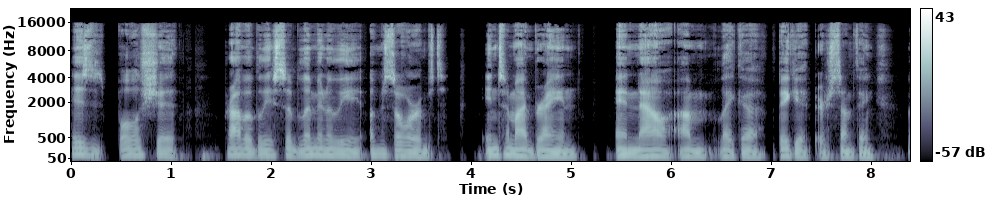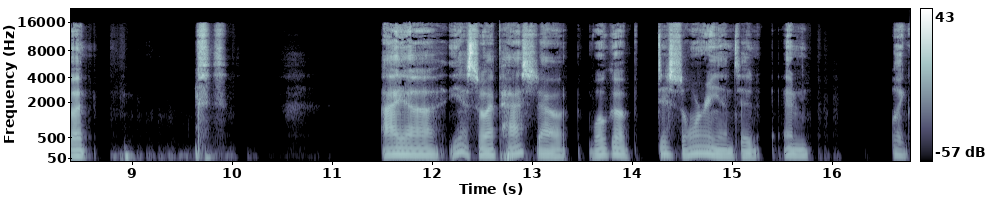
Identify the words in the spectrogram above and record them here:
his bullshit probably subliminally absorbed into my brain. And now I'm like a bigot or something. But I, uh, yeah, so I passed out, woke up disoriented, and like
